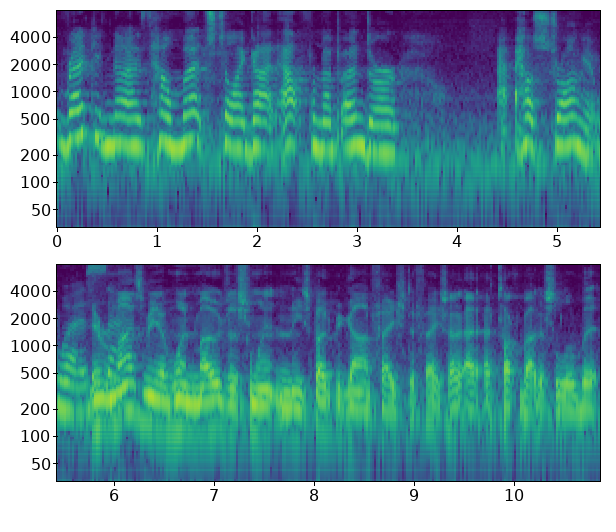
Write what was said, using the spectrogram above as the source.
recognize how much till I got out from up under how strong it was. It so. reminds me of when Moses went and he spoke to God face to face. I, I, talk about this a little bit.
